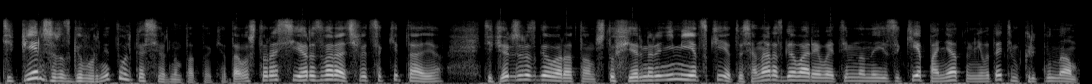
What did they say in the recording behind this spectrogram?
Теперь же разговор не только о Северном потоке, а того, что Россия разворачивается к Китаю. Теперь же разговор о том, что фермеры немецкие, то есть она разговаривает именно на языке, понятном не вот этим крикунам,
